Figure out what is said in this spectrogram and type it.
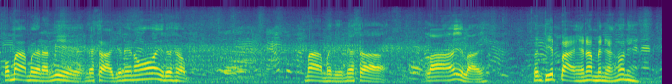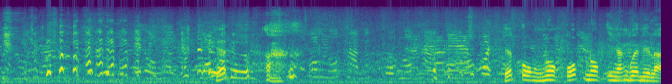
เพราะมามื้อนั้นมีแม่ค้าอยู่น้อยๆเด้อครับ มามื้อนี้แม่ค้าหลายหลายเพิ่นติดป้ายให้นำเป็นหยังเนาะนี่เฮ็ดเฮ็ดองค์นกอกนกอีหยังเพิ่นนี่ล่ะ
